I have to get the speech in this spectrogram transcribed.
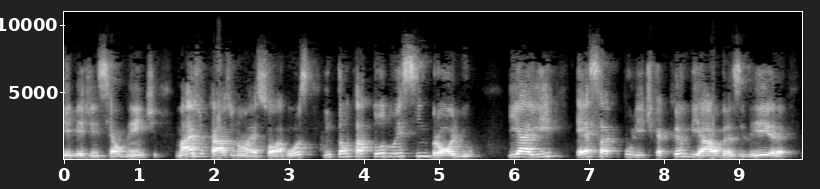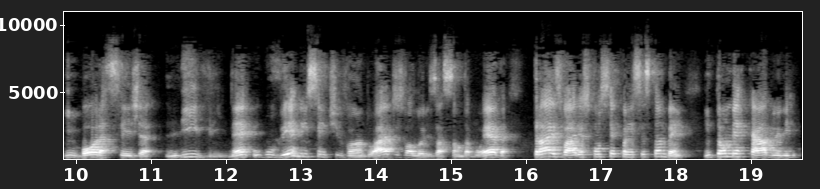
emergencialmente, mas o caso não é só arroz, então tá todo esse imbróglio. E aí essa política cambial brasileira, embora seja livre, né, o governo incentivando a desvalorização da moeda traz várias consequências também. Então o mercado ele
